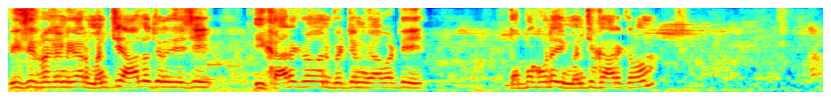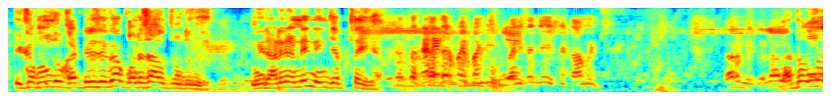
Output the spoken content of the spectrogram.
పిసిసి ప్రెసిడెంట్ గారు మంచి ఆలోచన చేసి ఈ కార్యక్రమాన్ని పెట్టాను కాబట్టి తప్పకుండా ఈ మంచి కార్యక్రమం ఇక ముందు కంటిన్యూస్గా కొనసాగుతుంటుంది. మీరు అడగండి నేను చెప్తా ఇక. గతంలో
